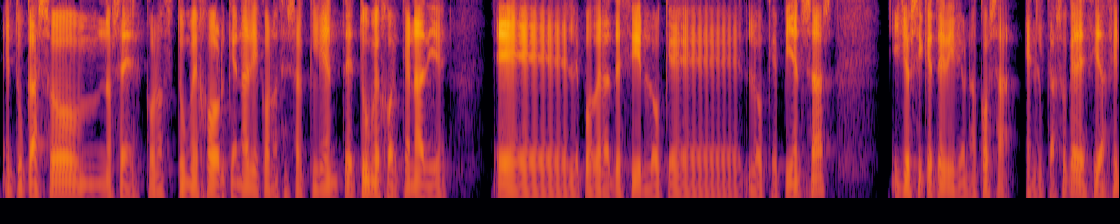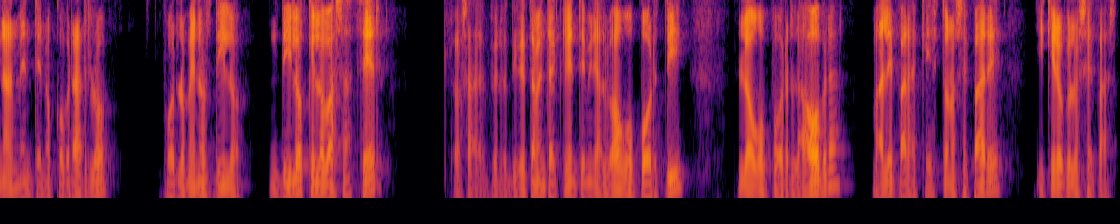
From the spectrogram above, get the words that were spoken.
En tu caso, mm, no sé, tú mejor que nadie conoces al cliente, tú mejor que nadie eh, le podrás decir lo que, lo que piensas. Y yo sí que te diré una cosa, en el caso que decida finalmente no cobrarlo, por lo menos dilo, dilo que lo vas a hacer, o sea, pero directamente al cliente, mira, lo hago por ti, lo hago por la obra, ¿vale? Para que esto no se pare y quiero que lo sepas.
